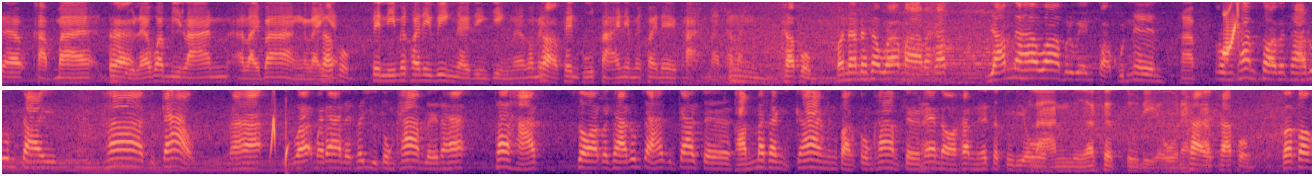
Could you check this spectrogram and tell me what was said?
จะขับมาเออออยู่แล้วว่ามีร้านอะไรบ้างอะไรครัเงี้บยผมเส้นนี้ไม่ค่อยได้วิ่งเลยจริง ๆ แล้วก็ไม่ครับ เส้นคูซ้ายเนี่ยไม่ค่อยได้ผ่านมาเท่าไหร่อืมครับผมเพราะฉะนั้นถ้าแวะมานะครับ ย้ำนะฮะว่าบริเวณเกาะขุนเนน ครับ ตรงข้ามซอยประชาร่วมใจ 59 นะฮะ แวะมาได้เลยเขาอยู่ตรงข้ามเลยนะฮะ ถ้าหา ซอยประชาร่วมใจ59 เจอ หันมาทางอีกข้างหนึ่งฝั่งตรงข้ามเจอแน่นอนครับเนื้อสตูดิโอ ร้านเนื้อสตูดิโอนะคใช่รับ ครับผม ก็ต้อง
